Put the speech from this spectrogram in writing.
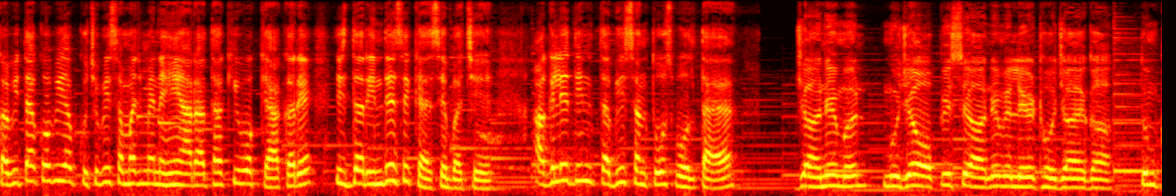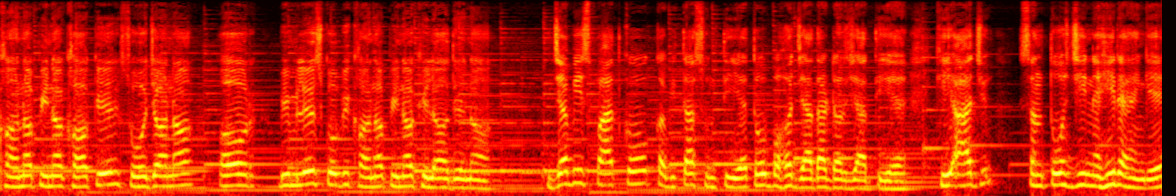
कविता को भी अब कुछ भी समझ में नहीं आ रहा था कि वो क्या करे, इस दरिंदे से कैसे बचे। अगले दिन तभी संतोष बोलता है, जाने मन, मुझे ऑफ़िस से आने में लेट हो जाएगा। तुम खाना पीना खा के सो जाना और बिमलेश को भी खाना पीना खिला देना। जब इस बात को कविता सुनती है तो बहुत ज़्यादा डर जाती है कि आज संतोष जी नहीं रहेंगे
